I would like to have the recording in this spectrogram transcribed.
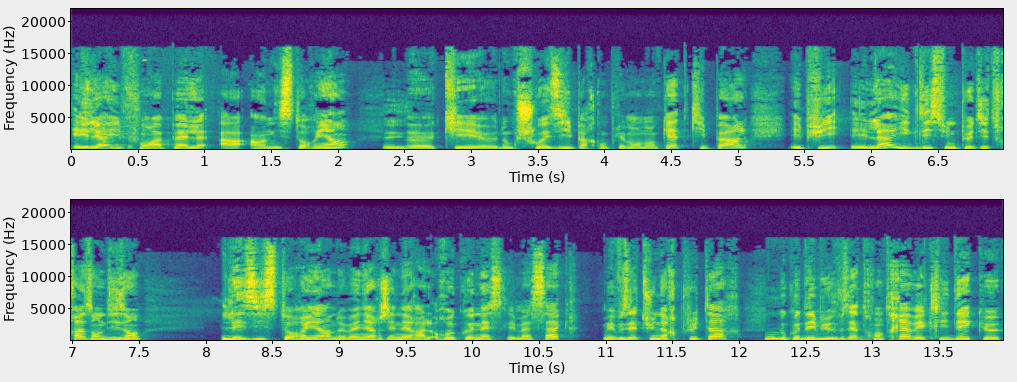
et là, ils font appel à un historien euh, qui est euh, donc choisi par complément d'enquête, qui parle, et puis, et là, il glisse une petite phrase en disant les historiens, de manière générale, reconnaissent les massacres, mais vous êtes une heure plus tard. Donc au début, vous êtes rentré avec l'idée que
